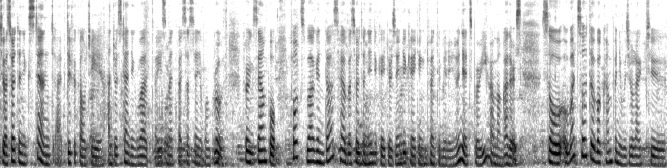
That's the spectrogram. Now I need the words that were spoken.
to a certain extent, have difficulty understanding what is meant by sustainable growth. For example, Volkswagen does have a certain indicators indicating 20 million units per year, among others. So what sort of a company would you like to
